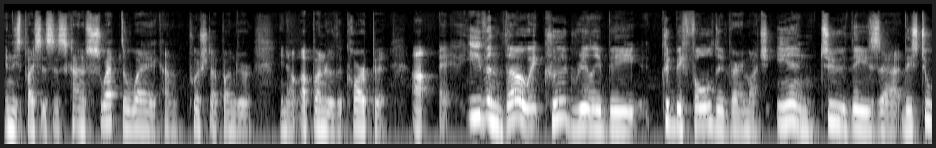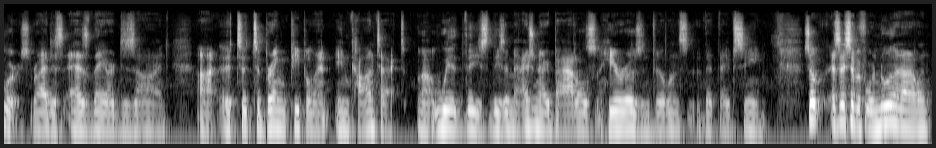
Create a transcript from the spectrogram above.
in these places is kind of swept away, kind of pushed up under you know up under the carpet, uh, even though it could really be could be folded very much into these uh, these tours, right, as, as they are designed uh, to, to bring people in, in contact uh, with these these imaginary battles, and heroes and villains that they've seen. So, as I said before, Northern Ireland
